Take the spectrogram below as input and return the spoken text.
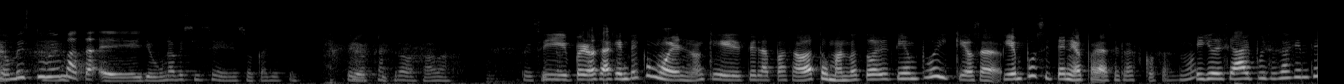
Yo me estuve matando. Eh, yo una vez hice eso, cállate. Pero sí trabajaba. Pero Sí, pero o sea, gente como él, ¿no? Que se la pasaba tomando todo el tiempo y que, o sea, tiempo sí tenía para hacer las cosas, ¿no? Y yo decía, ay, pues esa gente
